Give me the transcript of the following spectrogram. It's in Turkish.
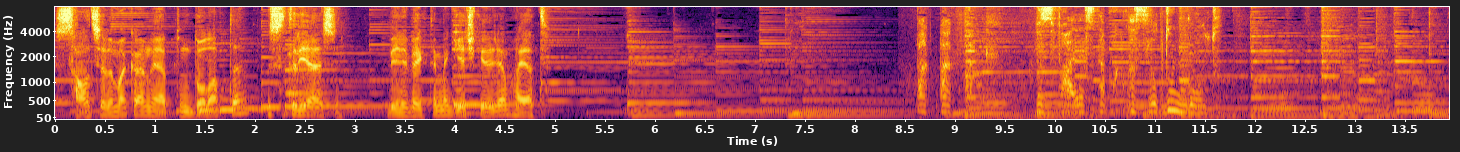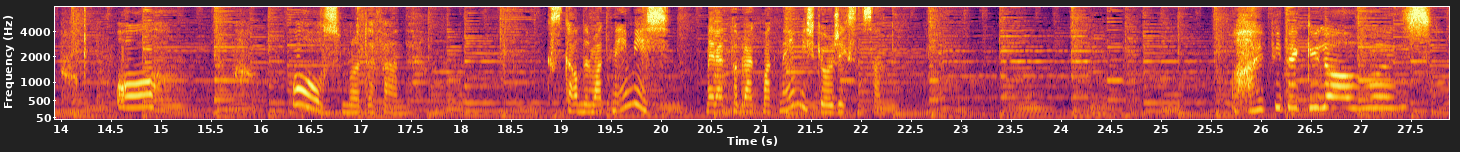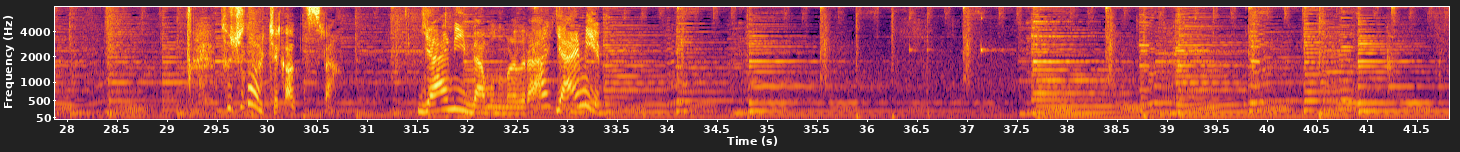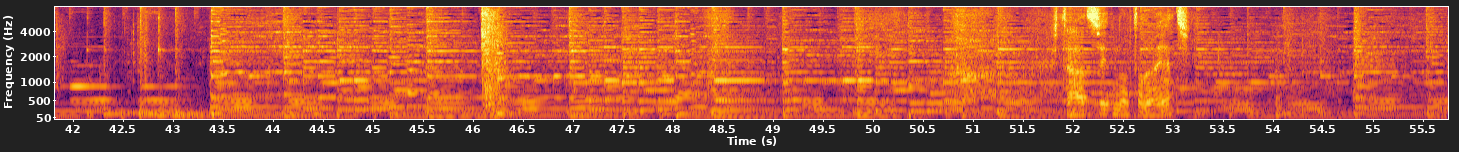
Salçalı makarna yaptın dolapta ısıtır yersin. Beni bekleme geç geleceğim hayat. Bak bak bak. Yüz ifadesine bak nasıl da dumur oldu. Oh. O olsun Murat Efendi. Kıskandırmak neymiş? Merakta bırakmak neymiş göreceksin sen. Ay bir de gül almış. Suçunu örtecek aklı sıra. Yer miyim ben bu numaraları ha? Yer miyim? Dağıtsaydın ortalığı hayat.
